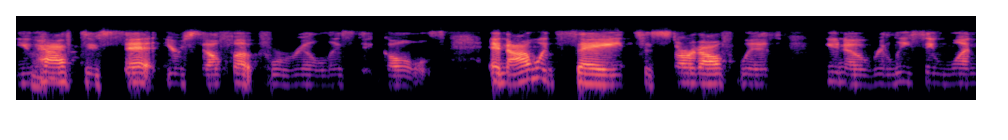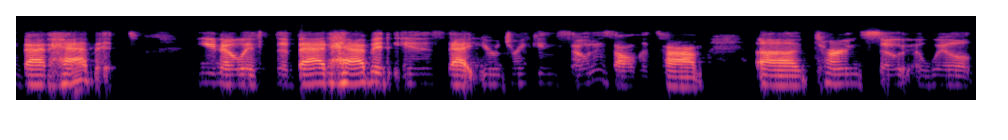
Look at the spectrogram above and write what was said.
You mm-hmm. have to set yourself up for realistic goals. And I would say to start off with, you know, releasing one bad habit. You know, if the bad habit is that you're drinking sodas all the time, uh, turn soda, well,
